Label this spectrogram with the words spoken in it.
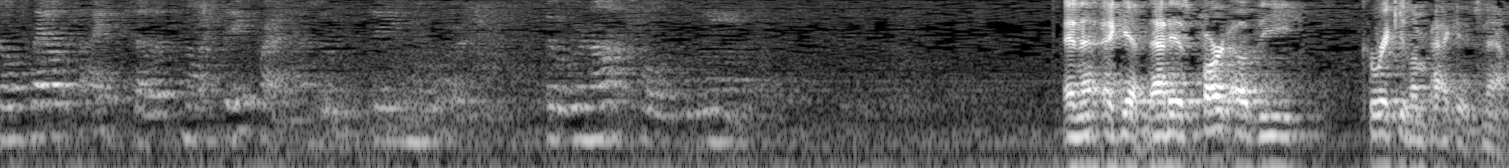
Don't play outside still, it's not safe right now, so we stay indoors. But we're not told to leave. And again, that is part of the curriculum package now.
